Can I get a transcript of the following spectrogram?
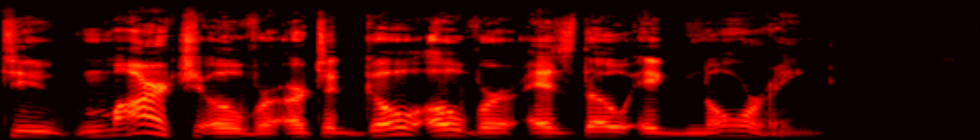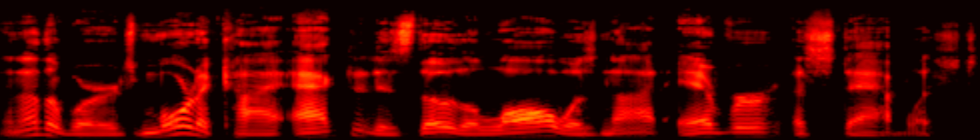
to march over, or to go over as though ignoring. In other words, Mordecai acted as though the law was not ever established.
